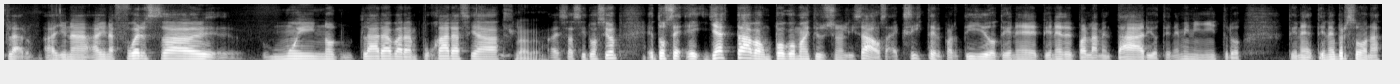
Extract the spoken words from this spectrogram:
claro, hay una, hay una fuerza eh, muy no, clara para empujar hacia esa situación. Entonces, ya estaba un poco más institucionalizado. O sea, existe el partido, tiene, tiene parlamentarios, tiene ministros, tiene, tiene personas,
